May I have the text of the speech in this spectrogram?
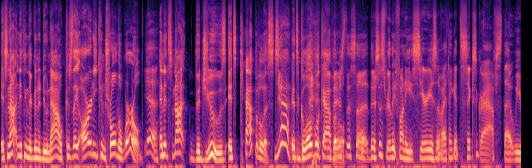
It's not anything they're going to do now because they already control the world. Yeah. and it's not the Jews; it's capitalists. Yeah. it's global capital. There's this uh, there's this really funny series of I think it's six graphs that we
